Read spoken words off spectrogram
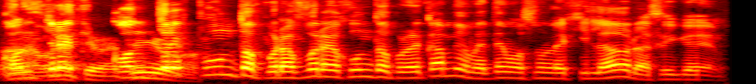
Con, tres, estimativo. con tres puntos por afuera de Juntos por el Cambio metemos un legislador, así que...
